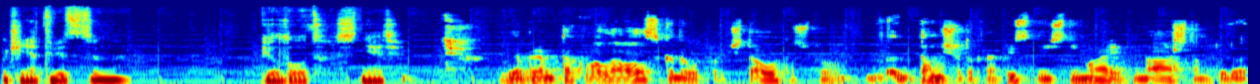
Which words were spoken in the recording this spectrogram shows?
очень ответственно. пилот снять. Я прям так волновался, когда вот прочитал это, что там еще так написано, и снимает наш, там туда.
